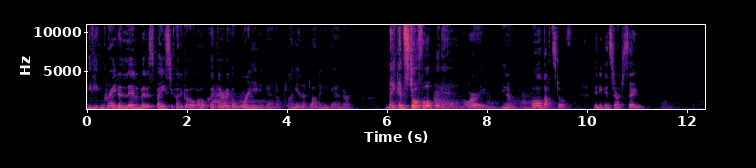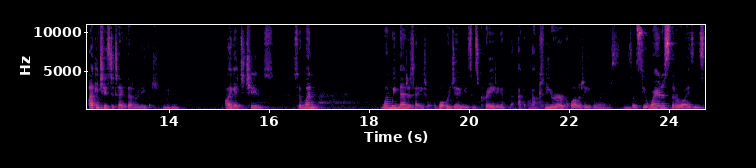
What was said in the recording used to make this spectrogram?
If you can create a little bit of space to kind of go, oh, okay, there I go worrying again, or planning and planning again, or making stuff up again, or you know, all that stuff, then you can start to say, I can choose to take that or leave it. Mhm. I get to choose. So when when we meditate, what we're doing is is creating a, a, a clearer quality of awareness. So it's the awareness that arises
